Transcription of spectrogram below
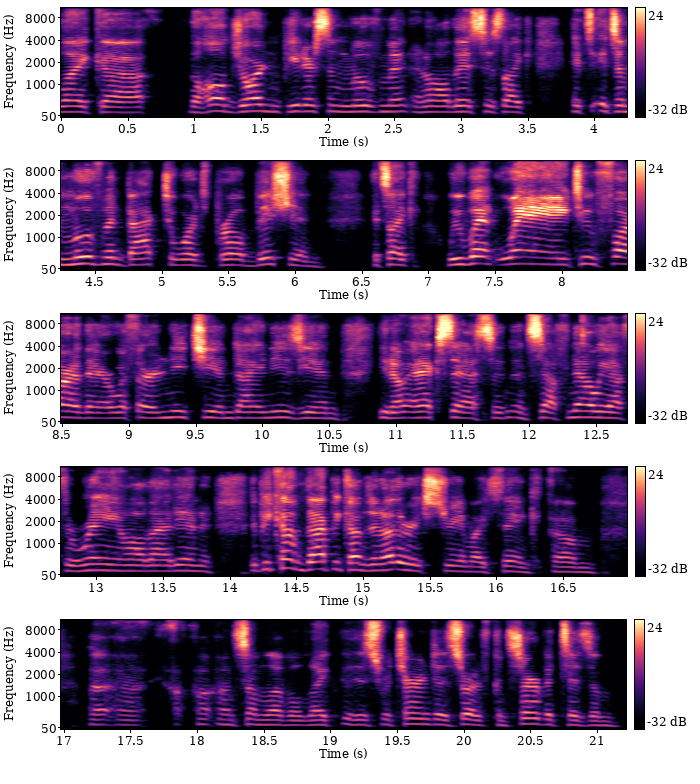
like, uh, the whole Jordan Peterson movement and all this is like it's it's a movement back towards prohibition. It's like we went way too far there with our Nietzschean Dionysian, you know, excess and, and stuff. Now we have to rein all that in. And It becomes that becomes another extreme, I think, um, uh, uh, on some level, like this return to sort of conservatism.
